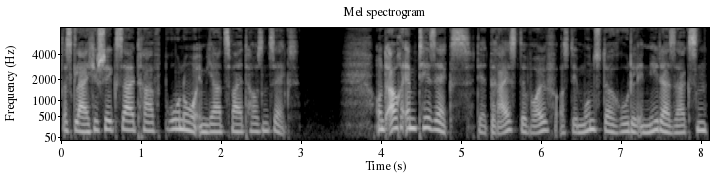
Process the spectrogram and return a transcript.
Das gleiche Schicksal traf Bruno im Jahr 2006. Und auch MT6, der dreiste Wolf aus dem Munsterrudel in Niedersachsen,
